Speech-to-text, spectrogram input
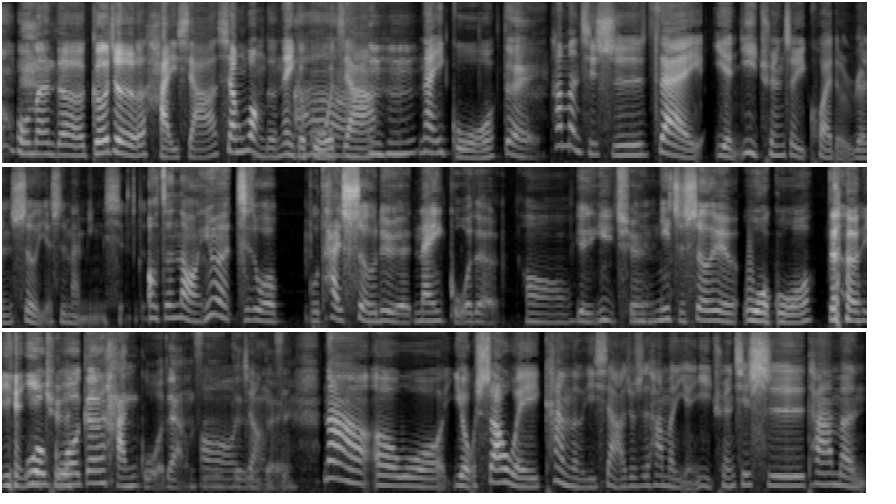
我们的隔着海峡相望的那个国家，那一国。对，他们其实，在演艺圈这一块的人设也是蛮明显的。哦，真的，因为其实我不太涉猎那一国的。哦，演艺圈，你只涉猎我国的演艺圈，我国跟韩国这样子，哦，这样子。那呃，我有稍微看了一下，就是他们演艺圈，其实他们。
